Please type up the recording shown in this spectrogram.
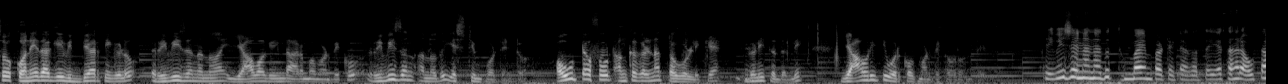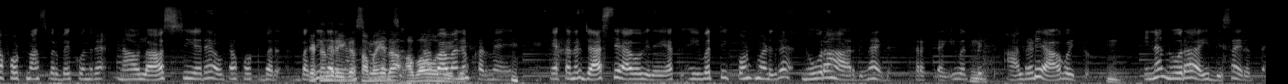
ಸೊ ಕೊನೆಯದಾಗಿ ವಿದ್ಯಾರ್ಥಿಗಳು ರಿವಿಷನ್ ಅನ್ನು ಯಾವಾಗಲಿಂದ ಆರಂಭ ಮಾಡಬೇಕು? ರಿವಿಸನ್ ಅನ್ನೋದು ಎಷ್ಟು ಇಂಪಾರ್ಟೆಂಟು ಔಟ್ ಆಫ್ ಔಟ್ ಅಂಕಗಳನ್ನ ತಗೊಳ್ಳಿಕ್ಕೆ ಗಣಿತದಲ್ಲಿ ಯಾವ ರೀತಿ ವರ್ಕೌಟ್ ಮಾಡಬೇಕು ಅವರು ಅಂತ ಹೇಳಿ. ರಿವಿಷನ್ ಅನ್ನೋದು ತುಂಬಾ ಇಂಪಾರ್ಟೆಂಟ್ ಆಗುತ್ತೆ. ಯಾಕಂದ್ರೆ ಔಟ್ ಆಫ್ ಔಟ್ ಮಾರ್ಕ್ಸ್ ಬರಬೇಕು ಅಂದ್ರೆ ನಾವು last year out of out ಅಭಾವನೂ. ಕಡಿಮೆ. ಯಾಕಂದ್ರೆ ಜಾಸ್ತಿ ಆಗೋಗಿದೆ. ಯಾಕೆ ಇವತ್ತಿಗೆ ಕೌಂಟ್ ಮಾಡಿದ್ರೆ ನೂರ ಆರು ದಿನ ಇದೆ ಕರೆಕ್ಟಾಗಿ ಇವತ್ತು ಬಿಟ್ ಬಿಟ್ಟು ಆಲ್ರೆಡಿ ಆಗೋಯ್ತು. ಇನ್ನ ನೂರ ಐದು ದಿವಸ ಇರುತ್ತೆ.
